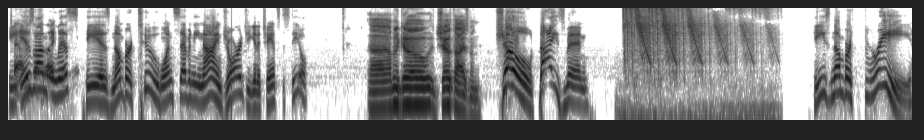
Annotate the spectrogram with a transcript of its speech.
He Sounds is about on the right. list. He is number two, 179. George, you get a chance to steal. Uh, I'm going to go Joe Theismann. Joe Theismann. He's number three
